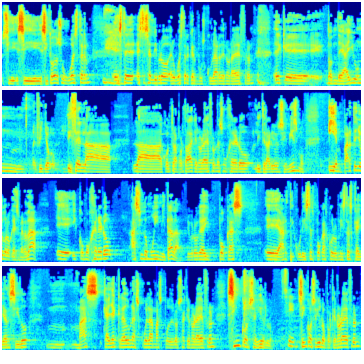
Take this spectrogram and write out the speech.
si, si, si todo es un western, este, este es el libro, el western crepuscular de Nora Ephron, eh, que, donde hay un, en fin, yo, dice la, la contraportada que Nora Ephron es un género literario en sí mismo. Y en parte yo creo que es verdad. Eh, y como género ha sido muy imitada. Yo creo que hay pocas eh, articulistas, pocas columnistas que hayan sido mm, más, que hayan creado una escuela más poderosa que Nora Ephron sin conseguirlo. Sin conseguirlo, porque Nora Ephron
